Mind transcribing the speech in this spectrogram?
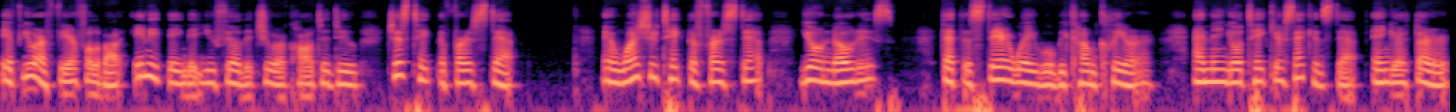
if you are fearful about anything that you feel that you are called to do, just take the first step. And once you take the first step, you'll notice that the stairway will become clearer. And then you'll take your second step and your third,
